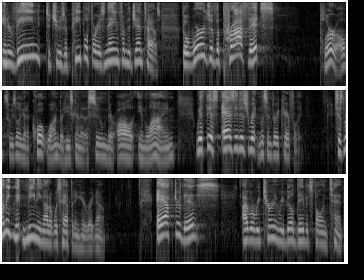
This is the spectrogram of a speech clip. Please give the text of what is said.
intervened to choose a people for his name from the Gentiles. The words of the prophets plural, so he's only going to quote one, but he's going to assume they're all in line. With this, as it is written, listen very carefully. He says, Let me get meaning out of what's happening here right now. After this, I will return and rebuild David's fallen tent.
